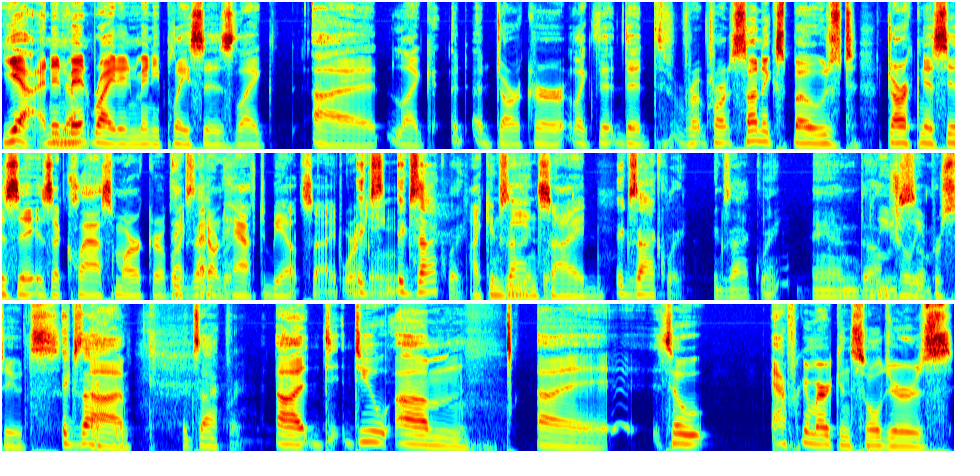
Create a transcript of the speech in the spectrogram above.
Yeah, and it Yeah. meant right in many places like uh, like a, a darker, like the the for, for sun exposed darkness is a, is a class marker of like I don't have to be outside Ex- working. exactly. I can exactly. be inside Exactly. Exactly. And um, leisurely so- pursuits. exactly. exactly. Uh, uh, d- do um, uh, so African American soldiers.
